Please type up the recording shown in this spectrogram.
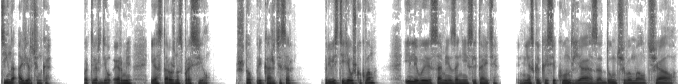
Тина Аверченко», – подтвердил Эрми и осторожно спросил. «Что прикажете, сэр? Привести девушку к вам? Или вы сами за ней слетаете?» Несколько секунд я задумчиво молчал,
